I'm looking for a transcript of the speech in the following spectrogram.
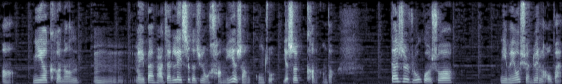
啊，你也可能嗯没办法在类似的这种行业上工作，也是可能的。但是如果说你没有选对老板，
